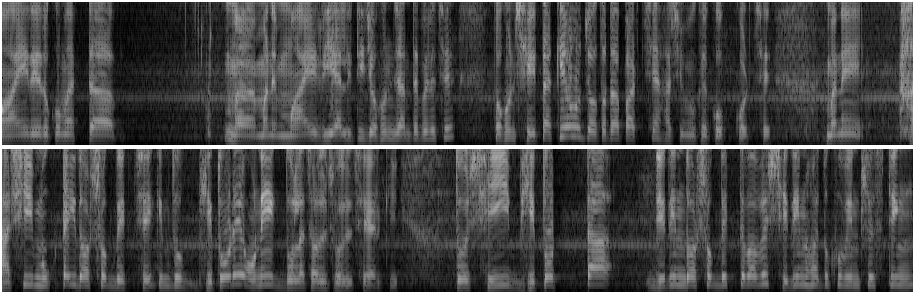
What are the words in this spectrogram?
মায়ের এরকম একটা মানে মায়ের রিয়ালিটি যখন জানতে পেরেছে, তখন সেটাকেও যতটা পারছে হাসি মুখে কোপ করছে। মানে হাসি মুখটাই দর্শক দেখছে, কিন্তু ভেতরে অনেক দোলাচল চলছে আর কি। তো সেই ভেতরটা যেদিন দর্শক দেখতে পাবে, সেদিন হয়তো খুব ইন্টারেস্টিং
